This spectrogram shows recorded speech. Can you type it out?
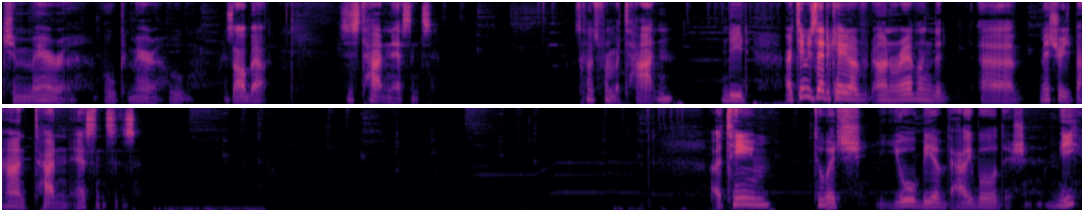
Chimera, oh Chimera, ooh, is all about. This is Titan Essence. This comes from a Titan? Indeed. Our team is dedicated on unraveling the uh, mysteries behind Titan Essences. A team to which you will be a valuable addition. Me?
